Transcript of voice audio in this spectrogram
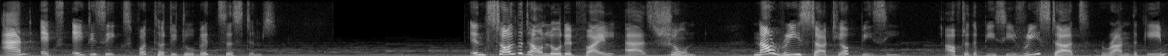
and x86 for 32-bit systems. Install the downloaded file as shown. Now restart your PC. After the PC restarts, run the game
